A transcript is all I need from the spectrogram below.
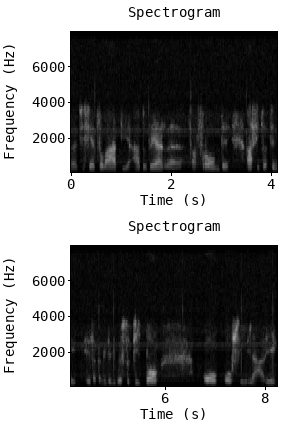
eh, ci si è trovati a dover eh, far fronte a situazioni esattamente di questo tipo o, o similari,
